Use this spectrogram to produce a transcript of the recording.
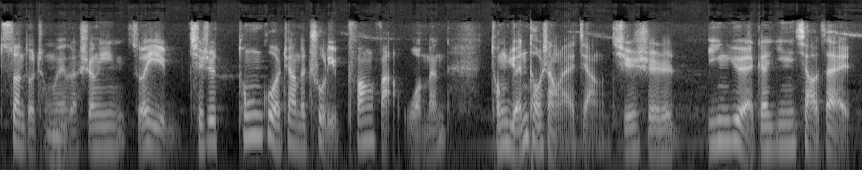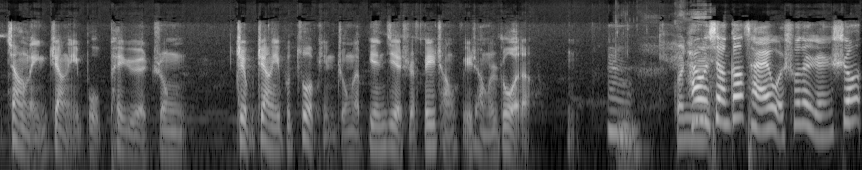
算作成为了声音，所以其实通过这样的处理方法，我们从源头上来讲，其实音乐跟音效在《降临》这样一部配乐中，这这样一部作品中的边界是非常非常弱的。嗯嗯，还有像刚才我说的人声，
